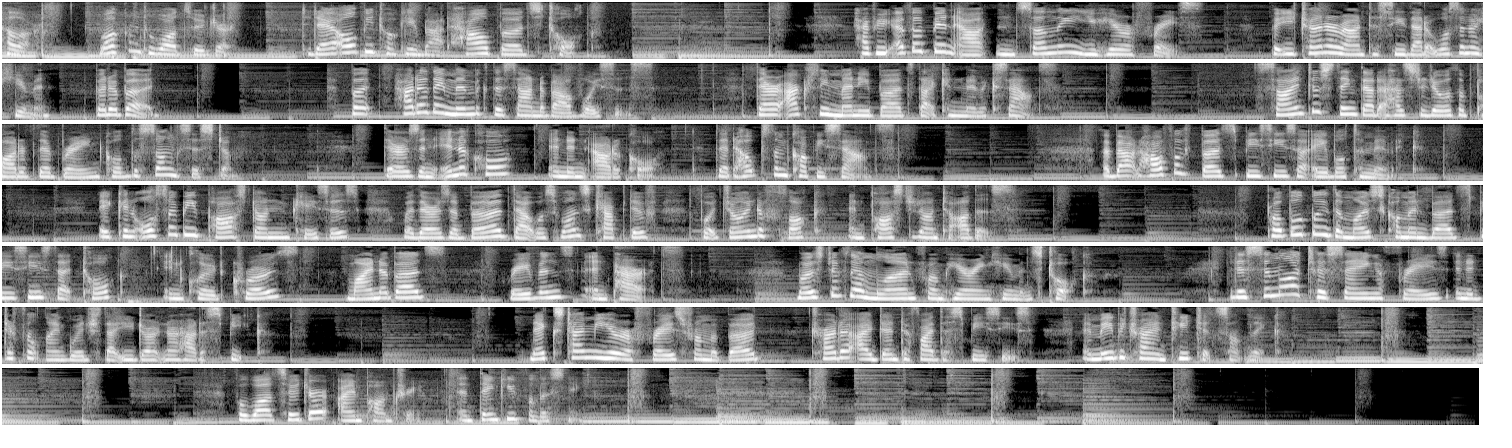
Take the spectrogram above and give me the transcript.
Hello, welcome to Wild Suzhou. Today I'll be talking about how birds talk. Have you ever been out and suddenly you hear a phrase, but you turn around to see that it wasn't a human, but a bird? But how do they mimic the sound of our voices? There are actually many birds that can mimic sounds. Scientists think that it has to do with a part of their brain called the song system. There is an inner core and an outer core that helps them copy sounds. About half of bird species are able to mimic. It can also be passed on in cases where there is a bird that was once captive but joined a flock and passed it on to others. Probably the most common bird species that talk include crows, myna birds, ravens, and parrots. Most of them learn from hearing humans talk. It is similar to saying a phrase in a different language that you don't know how to speak. Next time you hear a phrase from a bird, try to identify the species and maybe try and teach it something. For Wild Suzhou, I'm Palm Tree, and thank you for listening.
